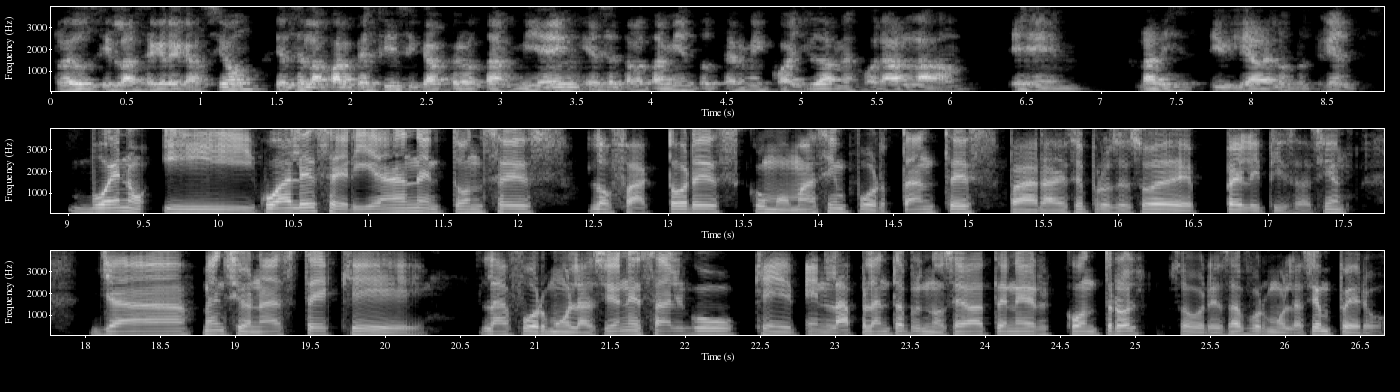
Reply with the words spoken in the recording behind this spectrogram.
reducir la segregación. Esa es la parte física, pero también ese tratamiento térmico ayuda a mejorar la, eh, digestibilidad de los nutrientes. Bueno, ¿y cuáles serían entonces los factores como más importantes para ese proceso de peletización? Ya mencionaste que la formulación es algo que en la planta pues no se va a tener control sobre esa formulación, pero,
